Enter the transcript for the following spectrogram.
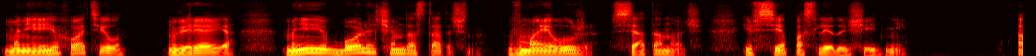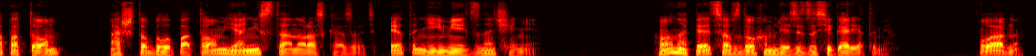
Мне ее хватило, уверяю я. Мне ее более чем достаточно. В моей луже вся та ночь и все последующие дни. А потом а что было потом, я не стану рассказывать. Это не имеет значения. Он опять со вздохом лезет за сигаретами. Ладно,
